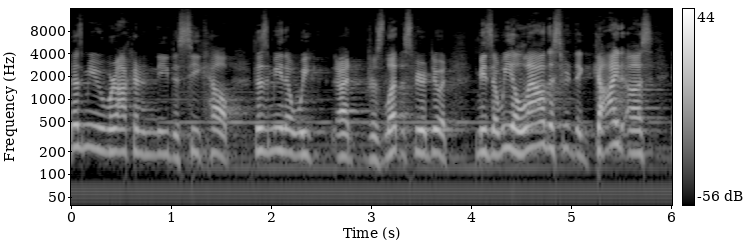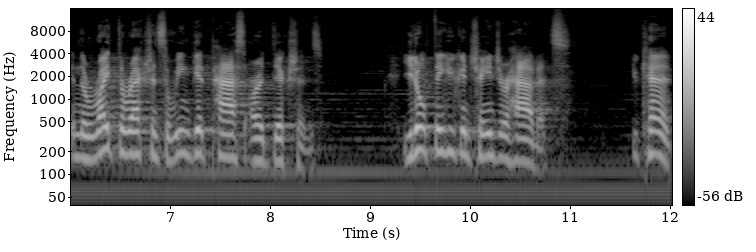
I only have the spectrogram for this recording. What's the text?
Doesn't mean we're not going to need to seek help. Doesn't mean that we uh, just let the Spirit do it. It means that we allow the Spirit to guide us in the right direction so we can get past our addictions. You don't think you can change your habits. You can.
